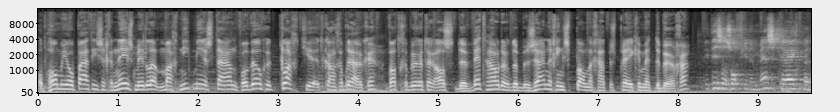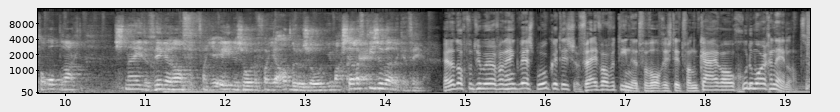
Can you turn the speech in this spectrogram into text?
Op homeopathische geneesmiddelen mag niet meer staan voor welke klacht je het kan gebruiken. Wat gebeurt er als de wethouder de bezuinigingsplannen gaat bespreken met de burger? Het is alsof je een mes krijgt met de opdracht... snij de vinger af van je ene zoon of van je andere zoon. Je mag zelf kiezen welke vinger. En het ochtendhumeur van Henk Westbroek. Het is 5 over 10. Het vervolg is dit van Caro. Goedemorgen Nederland.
